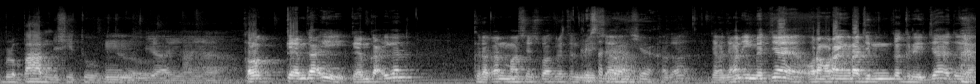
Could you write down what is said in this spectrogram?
belum paham di situ gitu Hmm, loh iya iya iya. Kalau GMKI, GMKI kan gerakan mahasiswa Kristen Kristen Indonesia. Indonesia. Atau jangan-jangan image-nya orang-orang yang rajin ke gereja itu yang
